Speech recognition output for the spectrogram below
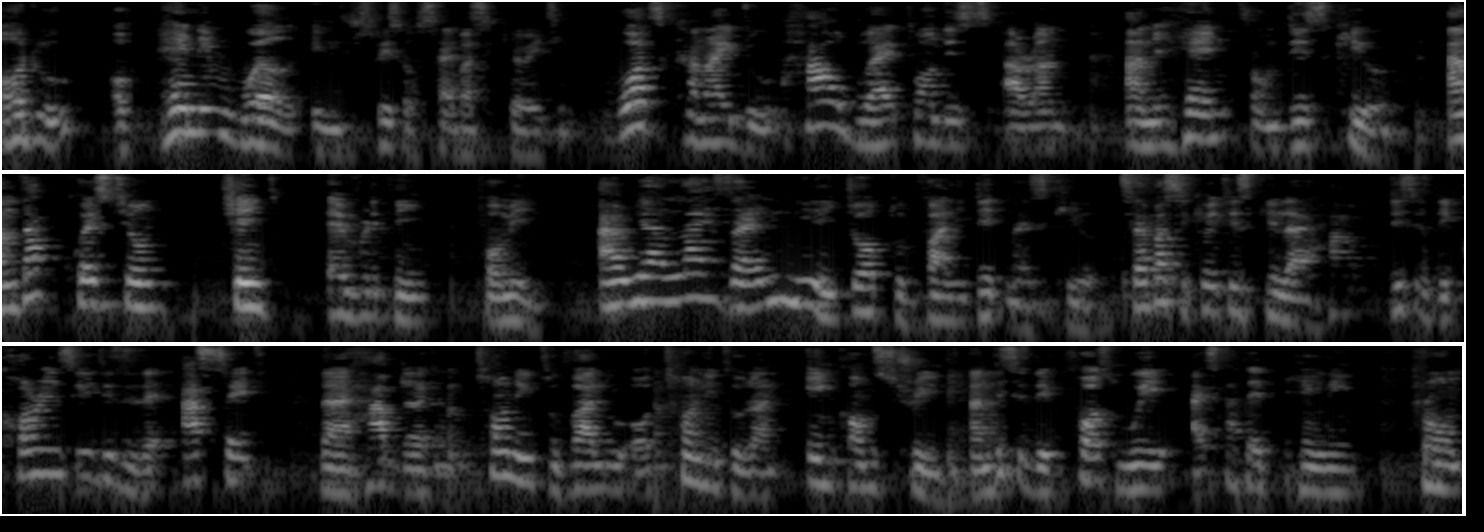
hurdle of earning well in the space of cybersecurity. What can I do? How do I turn this around and earn from this skill? And that question changed everything for me. I realized I need a job to validate my skill. Cybersecurity skill I have, this is the currency, this is the asset that I have that I can turn into value or turn into an income stream. And this is the first way I started earning from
